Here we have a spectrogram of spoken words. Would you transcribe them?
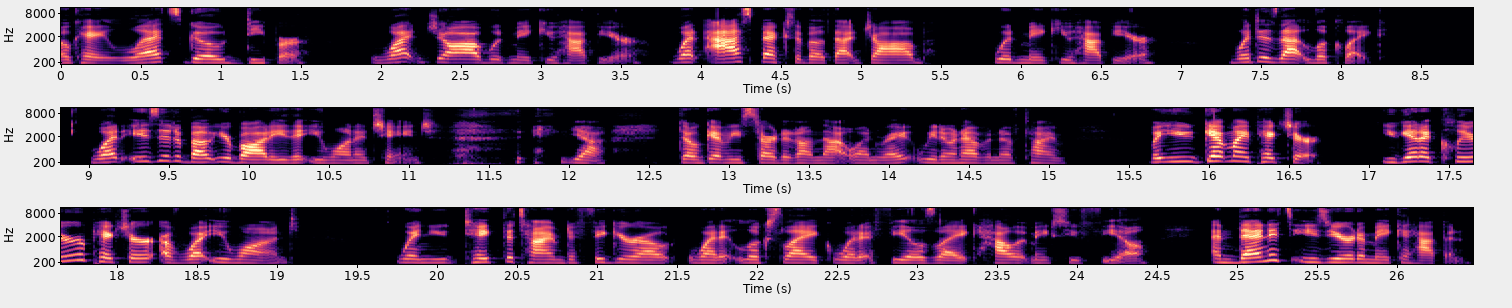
Okay, let's go deeper. What job would make you happier? What aspects about that job would make you happier? What does that look like? What is it about your body that you want to change? yeah, don't get me started on that one, right? We don't have enough time. But you get my picture. You get a clearer picture of what you want when you take the time to figure out what it looks like, what it feels like, how it makes you feel. And then it's easier to make it happen.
